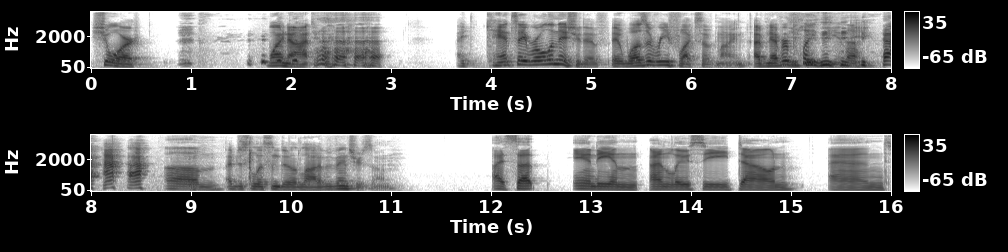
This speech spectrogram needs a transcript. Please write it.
Sure. Why not? I can't say roll initiative. It was a reflex of mine. I've never played D and D. um, I've just listened to a lot of Adventure Zone. I set Andy and, and Lucy down, and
